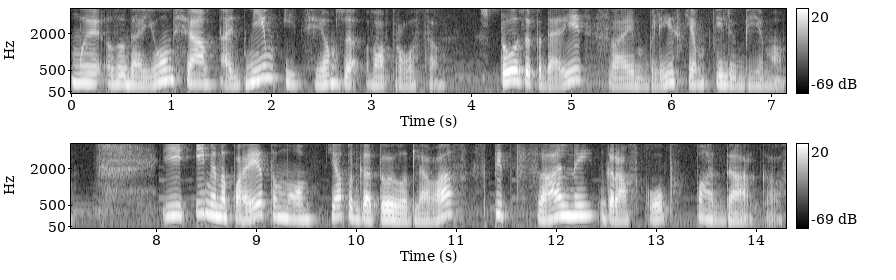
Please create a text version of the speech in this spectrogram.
мы задаемся одним и тем же вопросом. Что же подарить своим близким и любимым? И именно поэтому я подготовила для вас специальный гороскоп подарков.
